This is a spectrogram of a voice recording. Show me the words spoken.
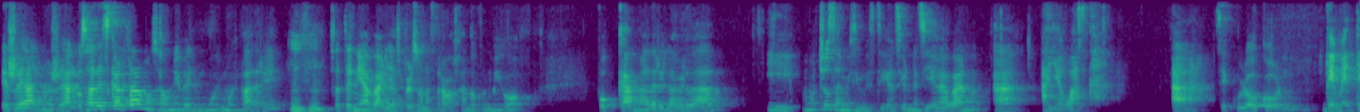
¿Es real, no es real? O sea, descartábamos a un nivel muy, muy padre. O sea, tenía varias personas trabajando conmigo, poca madre, la verdad. Y muchas de mis investigaciones llegaban a ayahuasca ah, se curó con DMT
